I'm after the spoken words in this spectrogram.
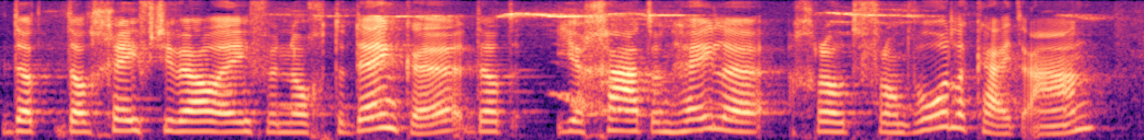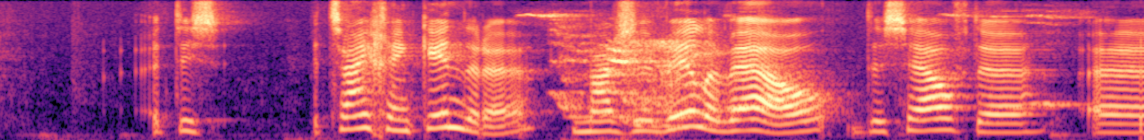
dat, dat geeft je wel even nog te denken dat je gaat een hele grote verantwoordelijkheid aan. Het, is, het zijn geen kinderen, maar ze willen wel dezelfde, eh,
